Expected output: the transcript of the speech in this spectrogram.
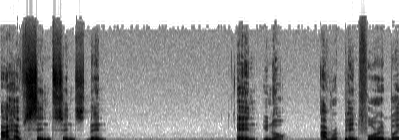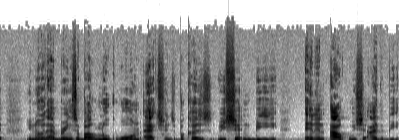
I have sinned since then. And you know, I repent for it, but you know that brings about lukewarm actions because we shouldn't be in and out. We should either be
